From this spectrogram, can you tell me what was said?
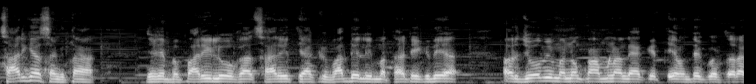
ਸਾਰੀਆਂ ਸੰਗਤਾਂ, ਜਿਹੜੇ ਵਪਾਰੀ ਲੋਕ ਆ, ਸਾਰੇ ਇੱਥੇ ਆ ਕੇ ਵਾਧੇ ਲਈ ਮੱਥਾ ਟੇਕਦੇ ਆ। ਔਰ ਜੋ ਵੀ ਮਨੋਕਾਮਨਾ ਲੈ ਕੇ ਇੱਥੇ ਆਉਂਦੇ ਗੁਰਦੁਆਰਾ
